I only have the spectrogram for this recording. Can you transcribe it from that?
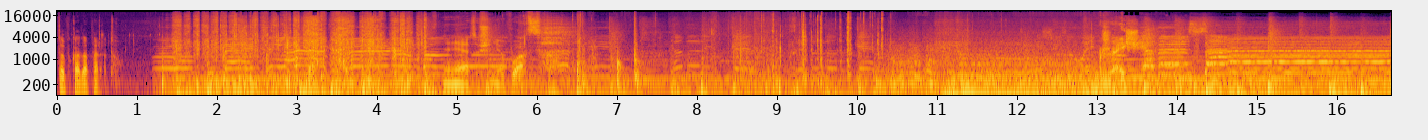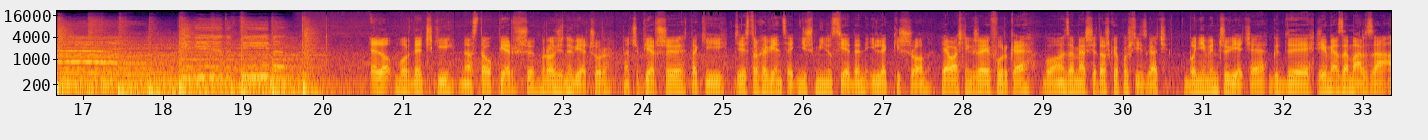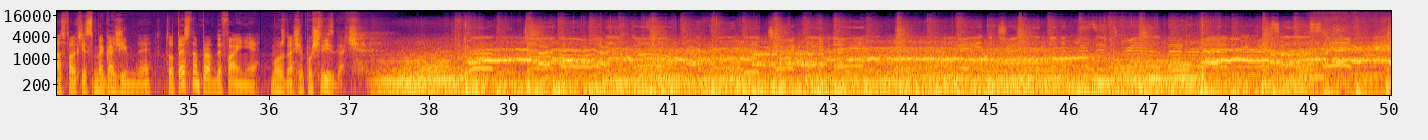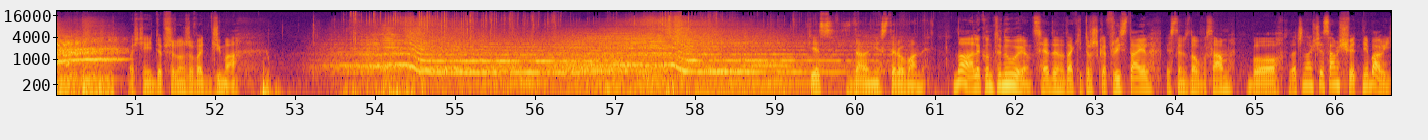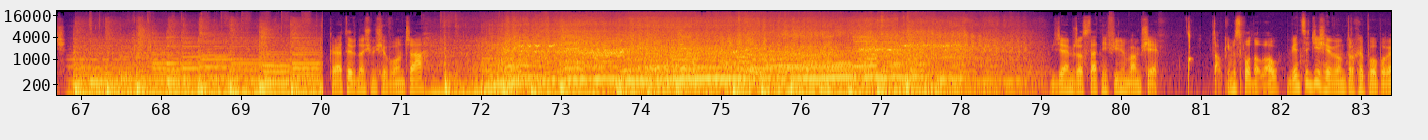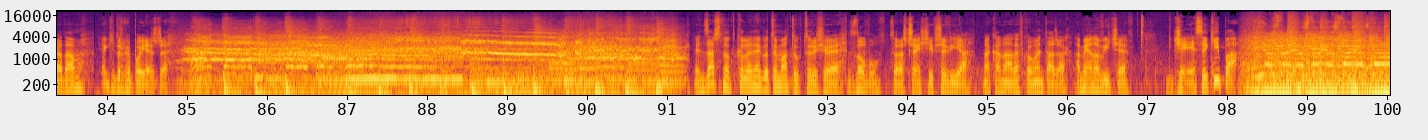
Stopka do aparatu. Nie, nie, to się nie opłaca. Grzej się. Elo, mordeczki, nastał pierwszy mroźny wieczór. Znaczy pierwszy taki, gdzie jest trochę więcej niż minus jeden i lekki szron. Ja właśnie grzeję furkę, bo mam zamiar się troszkę poślizgać. Bo nie wiem czy wiecie, gdy ziemia zamarza, asfalt jest mega zimny, to też naprawdę fajnie można się poślizgać. Właśnie idę przelążować Jima. Pies zdalnie sterowany. No, ale kontynuując, jadę na taki troszkę freestyle. Jestem znowu sam, bo zaczynam się sam świetnie bawić. Kreatywność mi się włącza. Widziałem, że ostatni film Wam się całkiem spodobał, więc dzisiaj Wam trochę poopowiadam, jak i trochę pojeżdżę. Więc zacznę od kolejnego tematu, który się znowu coraz częściej przewija na kanale w komentarzach, a mianowicie, gdzie jest ekipa? Jazda, jazda, jazda, jazda!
